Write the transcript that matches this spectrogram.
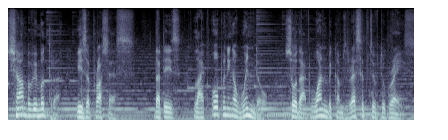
Shambhavi Mudra is a process that is like opening a window so that one becomes receptive to grace.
